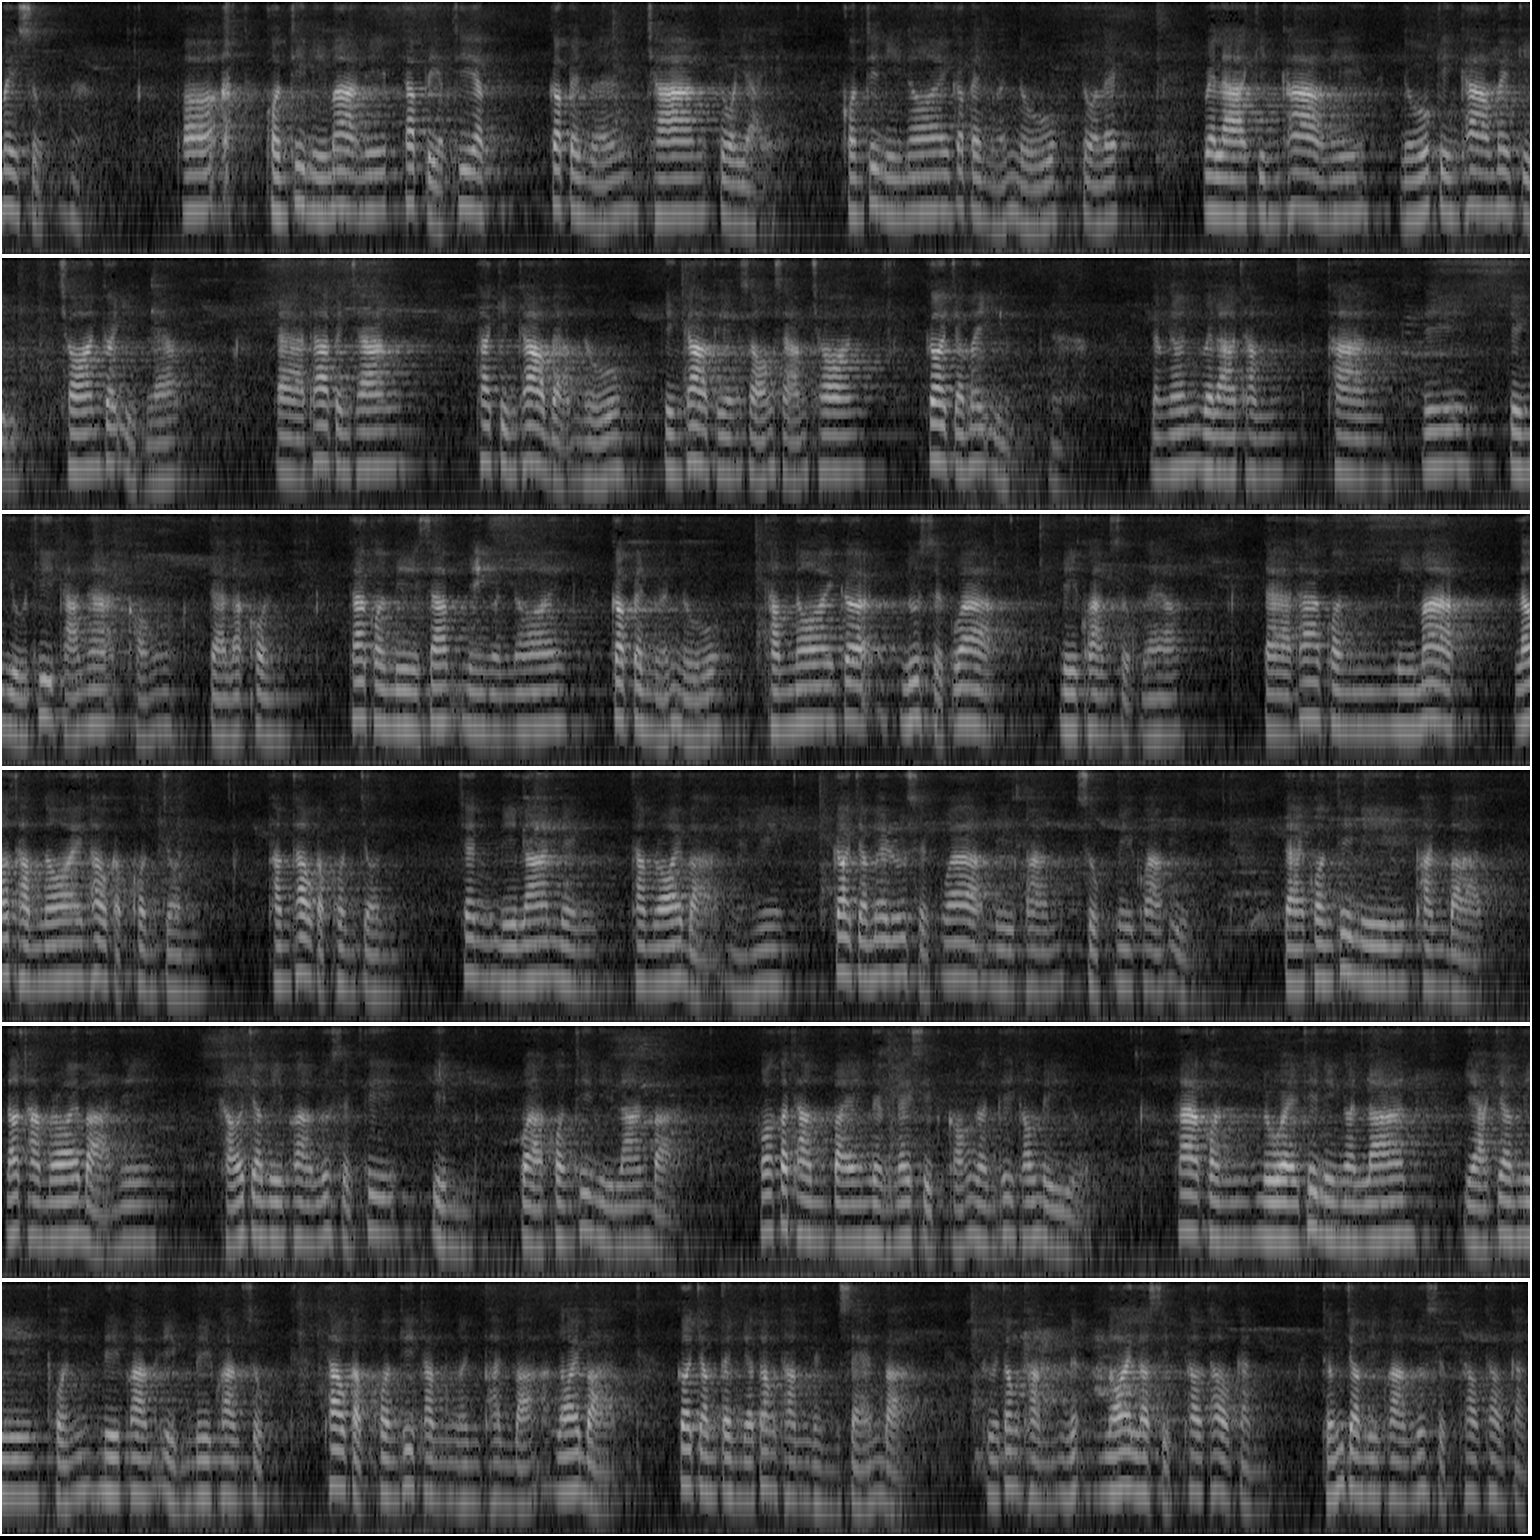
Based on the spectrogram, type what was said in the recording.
ไม่สุข เพราะ คนที่มีมากนี้ถ้าเปรียบเทียบก็เป็นเหมือนช้างตัวใหญ่ คนที่มีน้อยก็เป็นเหมือนหนูตัวเล็ก เวลากินข้าวนี้ หนูกินข้าวไม่กี่ช้อนก็อิ่มแล้ว แต่ถ้าเป็นช้าง ถ้ากินข้าวแบบหนู กินข้าวเพียงสองสามช้อน ก็จะไม่อิ่ม ดังนั้นเวลาทำทานนี้จึงอยู่ที่ฐานะของ แต่ละคน ถ้าคนมีทรัพย์มีเงินน้อย ก็เป็นเหมือนหนูทำน้อยก็รู้สึกว่ามีความสุขแล้ว แต่ถ้าคนมีมากแล้วทำน้อยเท่ากับคนจนทำเท่ากับคนจน เช่นมีล้านหนึ่งทำร้อยบาทอย่างนี้ ก็จะไม่รู้สึกว่ามีความสุขมีความอิ่ม แต่คนที่มีพันบาท แล้วทำร้อยบาทนี้ เขาจะมีความรู้สึกที่อิ่มกว่าคนที่มีล้านบาท เพราะเขาทำไปหนึ่งในสิบของเงินที่เขามีอยู่ ถ้าคนรวยที่มีเงินล้าน อยากจะมีผลมีความอิ่มมีความสุข เท่ากับคนที่ทำเงินพันบาทร้อยบาท ก็จำเป็นจะต้องทำหนึ่งแสนบาท คือต้องทำร้อยละสิบเท่าๆกัน ถึงจะมีความรู้สึกเท่าๆกัน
